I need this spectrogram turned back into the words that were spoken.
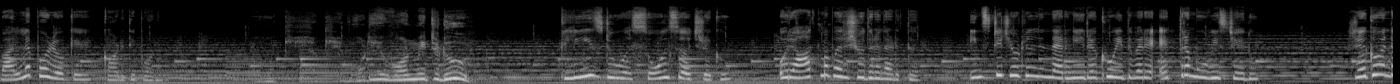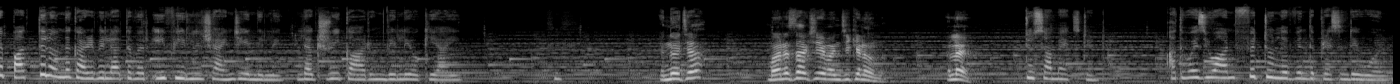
വല്ലപ്പോഴും ഒക്കെ കോടതി പോകണം please do a soul search Raghu. ഒരു ആത്മപരിശോധന നടത്ത്. ഇൻസ്റ്റിറ്റ്യൂട്ടിൽ നിന്ന് ഇറങ്ങി രഘു ഇതുവരെ എത്ര മൂവീസ് ചെയ്തു? രഘുവിന്റെ പത്തിലൊന്ന് കഴിവില്ലാത്തവർ ഈ ഫീൽഡിൽ ഷൈൻ ചെയ്യുന്നില്ലേ? ലക്ഷറി കാറും വില്ലയൊക്കെയായി എന്ന് വെച്ചാ മനസാക്ഷിയെ വഞ്ചിക്കണമെന്ന് അല്ലേ? To some extent otherwise you unfit to live in the present day world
